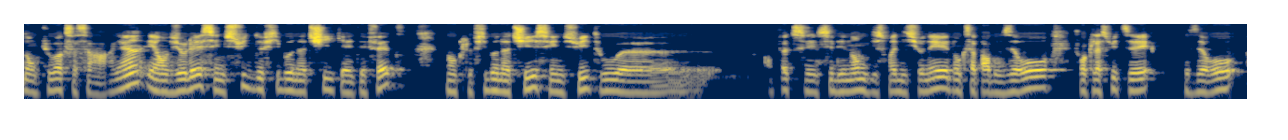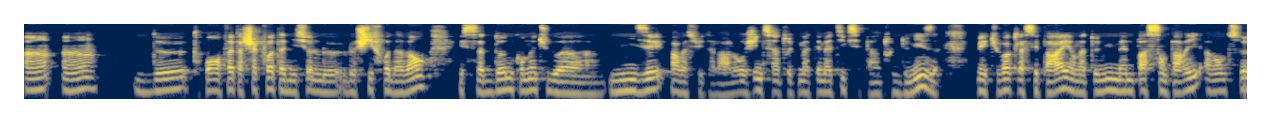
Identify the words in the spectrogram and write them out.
Donc tu vois que ça sert à rien. Et en violet, c'est une suite de Fibonacci qui a été faite. Donc le Fibonacci, c'est une suite où euh, en fait c'est des nombres qui sont additionnés, donc ça part de 0. Je crois que la suite c'est 0, 1, 1, 2, 3. En fait, à chaque fois, tu additionnes le, chiffre d'avant et ça te donne combien tu dois miser par la suite. Alors à l'origine, c'est un truc mathématique, c'est pas un truc de mise, mais tu vois que là, c'est pareil, on a tenu même pas 100 paris avant de se,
